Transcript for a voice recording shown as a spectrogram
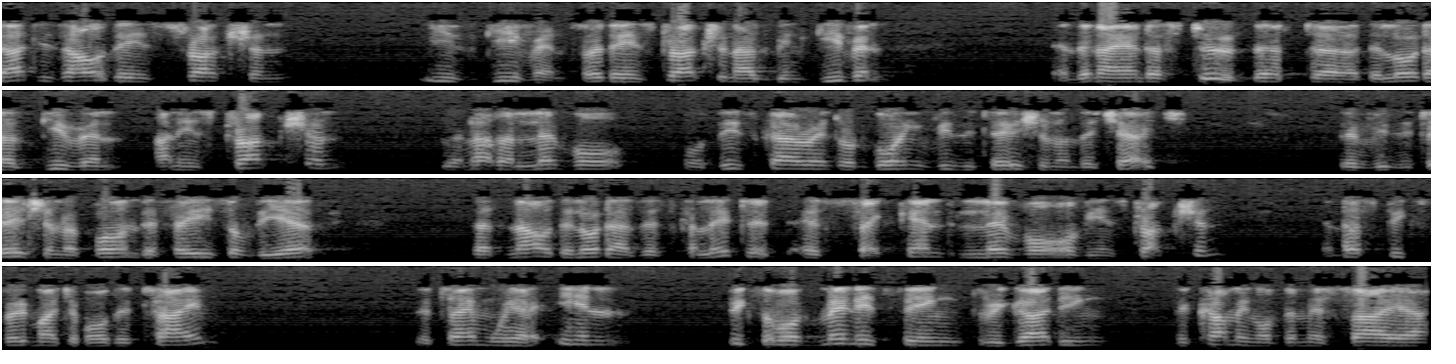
that is how the instruction is given. So the instruction has been given. And then I understood that uh, the Lord has given an instruction to another level for this current ongoing visitation on the church, the visitation upon the face of the earth, that now the Lord has escalated a second level of instruction. And that speaks very much about the time. The time we are in speaks about many things regarding the coming of the Messiah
